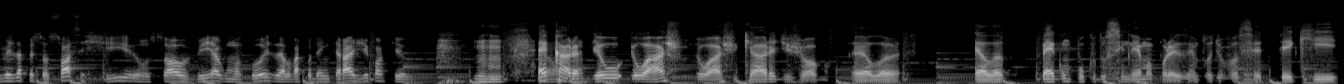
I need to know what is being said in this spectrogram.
em vez da pessoa só assistir ou só ver alguma coisa, ela vai poder interagir com aquilo. Uhum. É, então, é, cara, eu, eu acho, eu acho que a área de jogos, ela, ela pega um pouco do cinema, por exemplo, de você ter que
